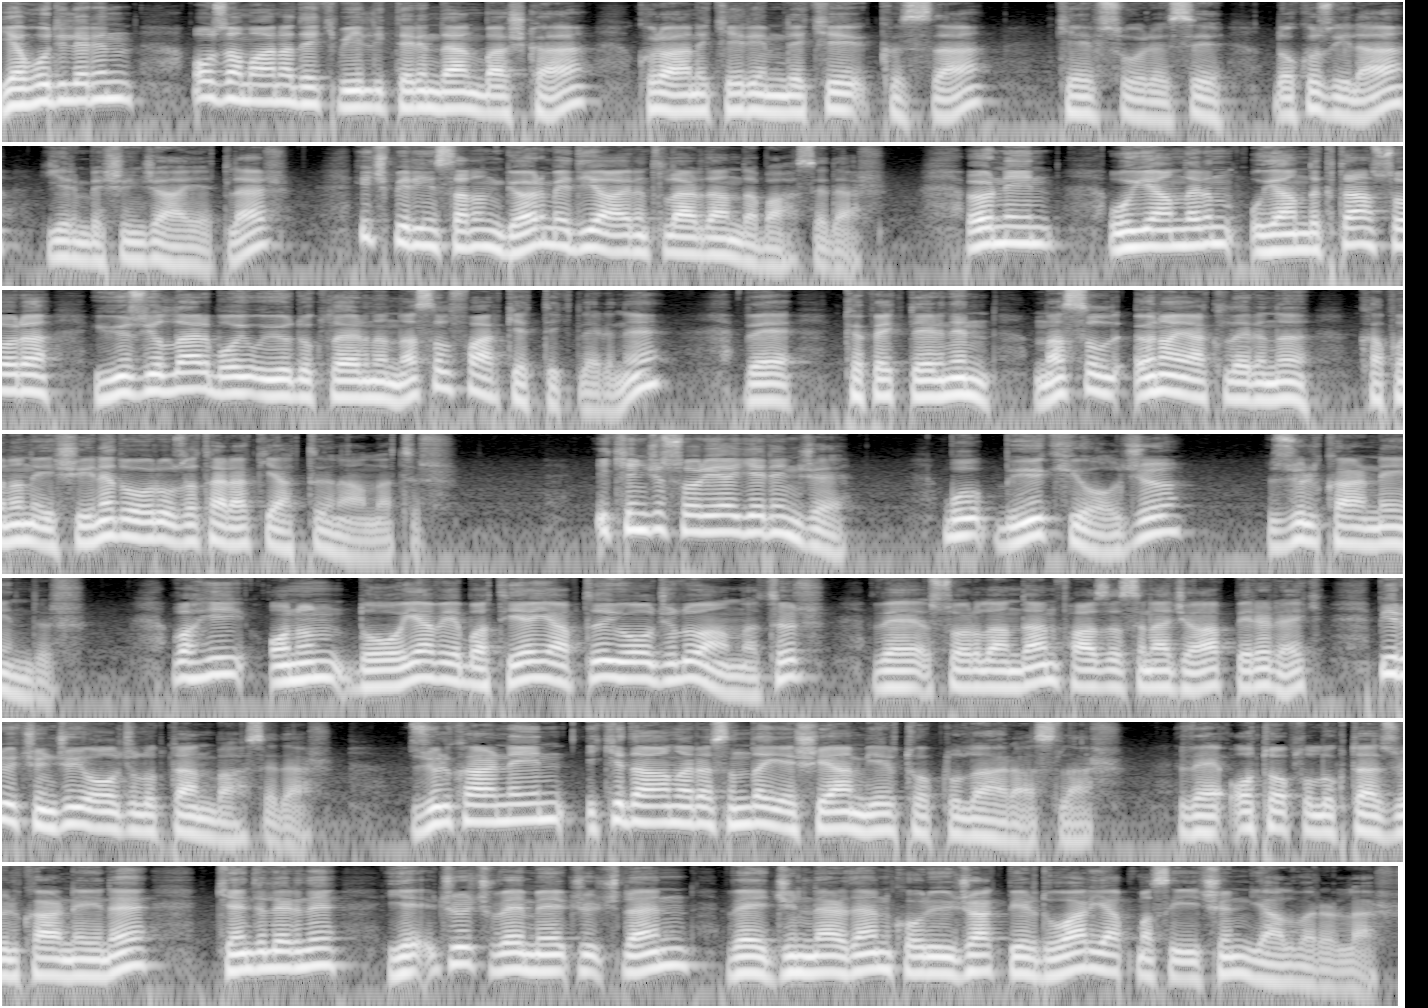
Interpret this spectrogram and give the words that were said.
Yahudilerin o zamana dek bildiklerinden başka Kur'an-ı Kerim'deki kıssa Kehf suresi 9 ila 25. ayetler hiçbir insanın görmediği ayrıntılardan da bahseder. Örneğin uyuyanların uyandıktan sonra yüzyıllar boyu uyuduklarını nasıl fark ettiklerini ve köpeklerinin nasıl ön ayaklarını kapının eşiğine doğru uzatarak yattığını anlatır. İkinci soruya gelince, bu büyük yolcu Zülkarneyn'dir. Vahiy onun doğuya ve batıya yaptığı yolculuğu anlatır ve sorulandan fazlasına cevap vererek bir üçüncü yolculuktan bahseder. Zülkarneyn iki dağın arasında yaşayan bir topluluğa rastlar ve o toplulukta Zülkarneyn'e kendilerini Yecüc ve Mecüc'den ve cinlerden koruyacak bir duvar yapması için yalvarırlar.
